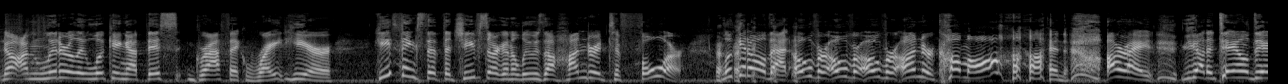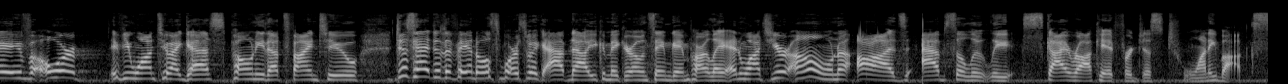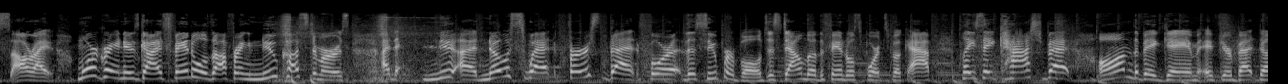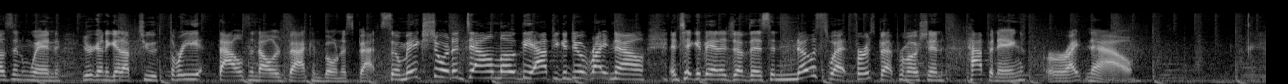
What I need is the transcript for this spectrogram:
No, I'm literally looking at this graphic right here. He thinks that the Chiefs are going to lose 100 to 4. Look at all that. Over, over, over, under. Come on. All right. You got a tail, Dave, or if you want to, I guess. Pony, that's fine too. Just head to the FanDuel Sportsbook app now. You can make your own same game parlay and watch your own odds absolutely skyrocket for just 20 bucks. All right. More great news, guys. FanDuel is offering new customers a, new, a no sweat first bet for the Super Bowl. Just download the FanDuel Sportsbook app, place a cash bet on the big game. If your bet doesn't win, you're going to get up to $3,000 back in bonus bets. So make sure to download the app. You can do it right now and take advantage of this no sweat first bet promotion happening right now.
